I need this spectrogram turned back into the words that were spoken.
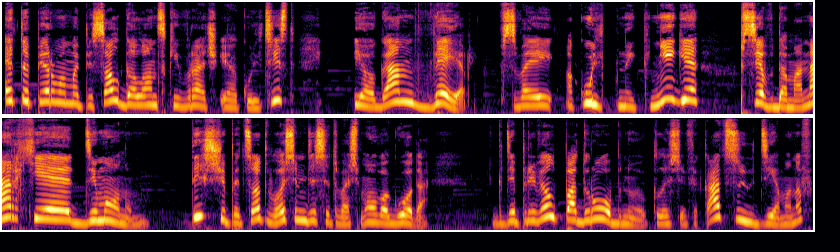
Это первым описал голландский врач и оккультист Иоганн Вейер в своей оккультной книге «Псевдомонархия Демонум» 1588 года, где привел подробную классификацию демонов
